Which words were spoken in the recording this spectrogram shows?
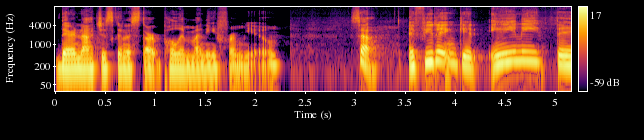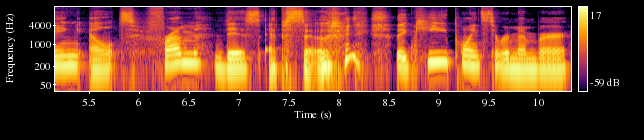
they're not just going to start pulling money from you. So if you didn't get anything else from this episode, the key points to remember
